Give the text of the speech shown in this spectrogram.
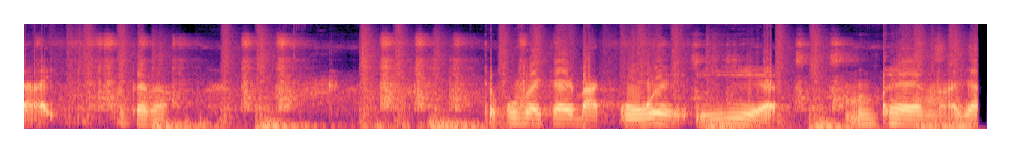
ได้เข้าใจปะแต่กูใส่ใจบัตรกูเว้ยไอ้เหี้ยมึงแพงหายาก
